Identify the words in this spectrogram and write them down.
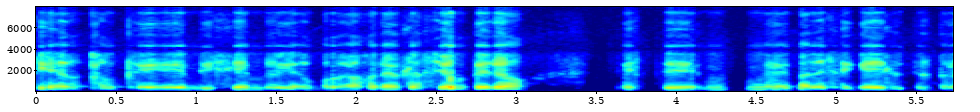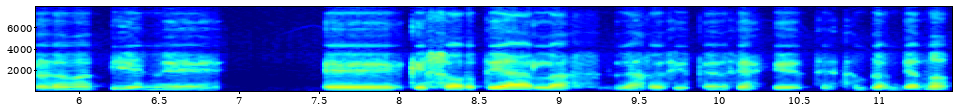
cierto que en diciembre quedó por debajo de la inflación, pero este, me parece que el, programa tiene eh, que sortear las, las resistencias que se están planteando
